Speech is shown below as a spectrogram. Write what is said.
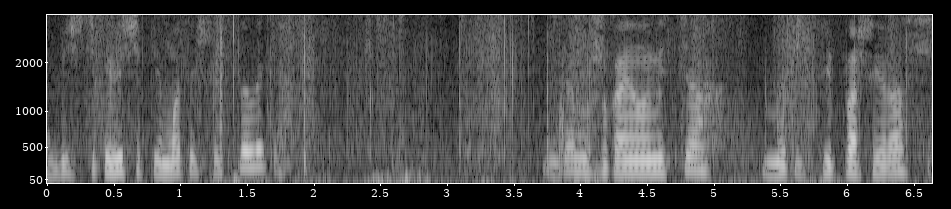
А більш цікавіше піймати щось велике. Йдемо, шукаємо місця. Ми тут всі перший раз,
